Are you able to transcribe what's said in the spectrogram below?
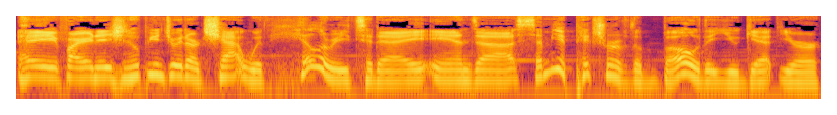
Hey, Fire Nation. Hope you enjoyed our chat with Hillary today. And uh, send me a picture of the bow that you get your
